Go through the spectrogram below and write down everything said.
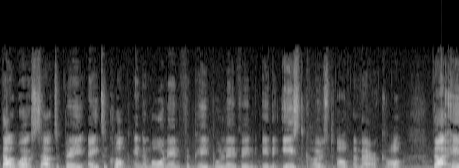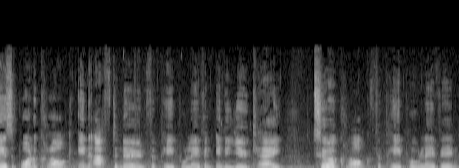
That works out to be 8 o'clock in the morning for people living in the east coast of America. That is 1 o'clock in the afternoon for people living in the UK. 2 o'clock for people living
